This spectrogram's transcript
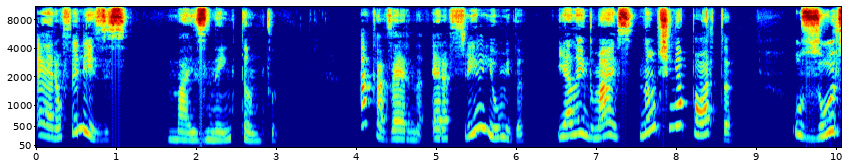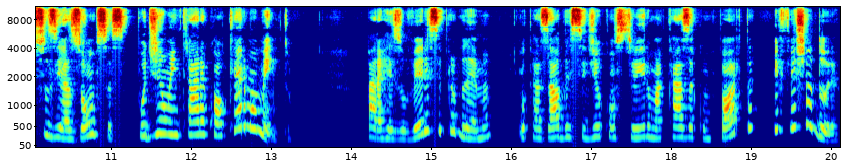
Eram felizes, mas nem tanto. A caverna era fria e úmida, e além do mais, não tinha porta. Os ursos e as onças podiam entrar a qualquer momento. Para resolver esse problema, o casal decidiu construir uma casa com porta e fechadura.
